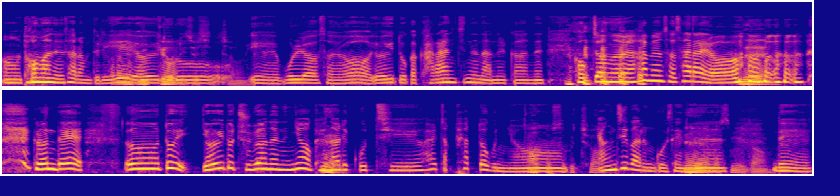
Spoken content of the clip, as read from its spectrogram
어, 더 많은 사람들이 여의도로. 예 몰려서요 여의도가 가라앉지는 않을까 하는 걱정을 하면서 살아요. 네. 그런데 어, 또 여의도 주변에는요 개나리 꽃이 활짝 폈더군요. 네. 아, 벌써 그쵸. 양지 바른 곳에는 네, 맞습니다. 네.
